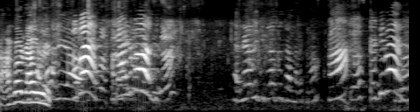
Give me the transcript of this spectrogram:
आबा, गाड बघ. खाली आली तिकडं तर जाणार आहेत ना? हा?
